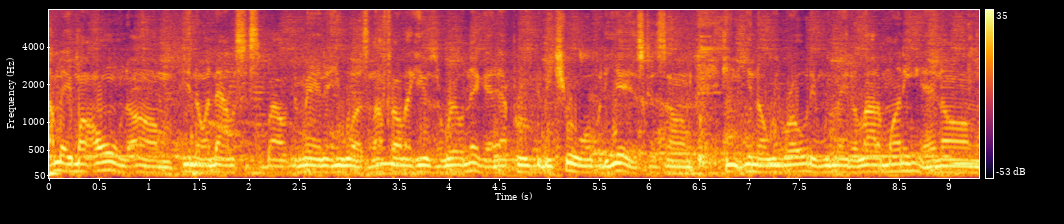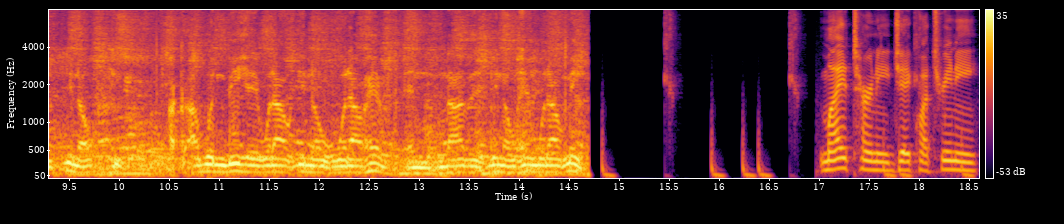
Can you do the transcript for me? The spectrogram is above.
I made my own um, you know analysis about the man that he was and I felt like he was a real nigga and that proved to be true over the years because um, he you know we rode and we made a lot of money and um, you know I, I wouldn't be here without you know without him and neither you know him without me. My attorney jay quattrini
